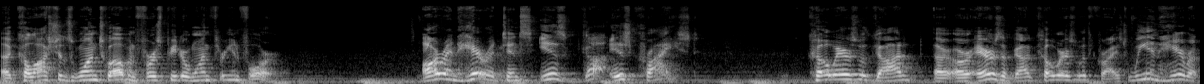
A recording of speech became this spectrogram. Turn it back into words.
Uh, Colossians 1 12 and 1 Peter 1 3 and 4. Our inheritance is God, is Christ. Co-heirs with God, or heirs of God, co-heirs with Christ. We inherit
